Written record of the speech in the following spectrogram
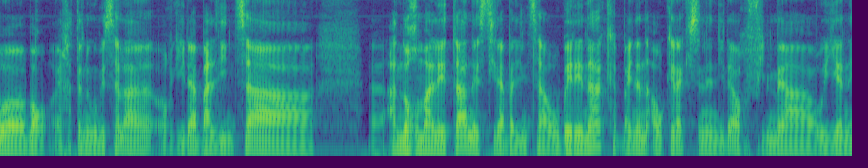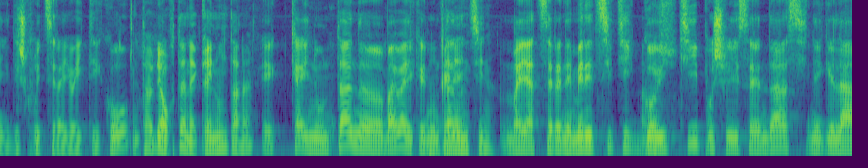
uh, bon, erraten dugu bezala, hor gira baldintza uh, anormaletan, ez dira balintza oberenak, baina aukerak izanen dira hor filmea hoien ideskuritzera joaiteko. Eta hori aurten, ekainuntan, eh? Ekainuntan, uh, bai bai, ekainuntan. Kainaintzin. Maiatzeren emeretzitik goiti, posibili izan da, zinegela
